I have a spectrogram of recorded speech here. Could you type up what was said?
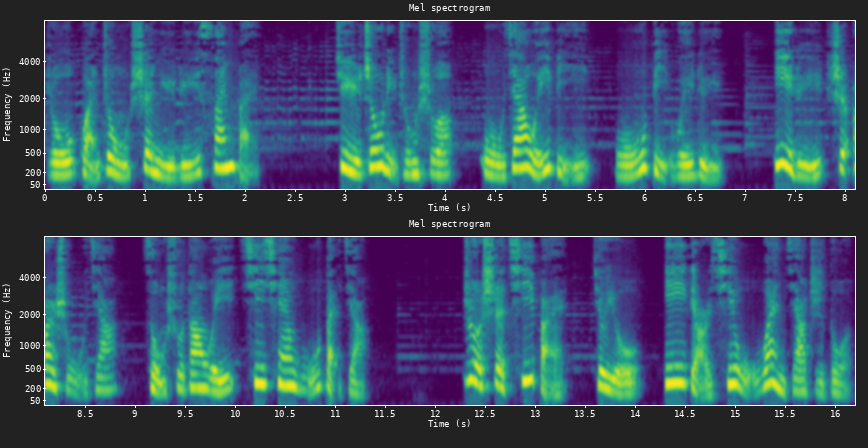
如管仲设女驴三百。据《周礼》中说：“五家为比，五比为驴，一驴是二十五家。”总数当为七千五百家，若设七百，就有一点七五万家之多。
